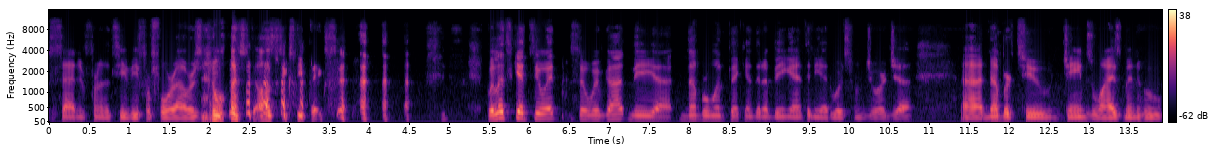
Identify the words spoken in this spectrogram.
sat in front of the TV for four hours and watched all sixty picks. but let's get to it. So we've got the uh, number one pick ended up being Anthony Edwards from Georgia. Uh, number two, James Wiseman, who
